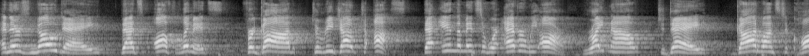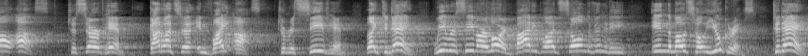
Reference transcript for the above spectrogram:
And there's no day that's off limits for God to reach out to us. That in the midst of wherever we are, right now, today, God wants to call us to serve Him. God wants to invite us to receive Him. Like today, we receive our Lord, body, blood, soul, and divinity in the most holy Eucharist. Today,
